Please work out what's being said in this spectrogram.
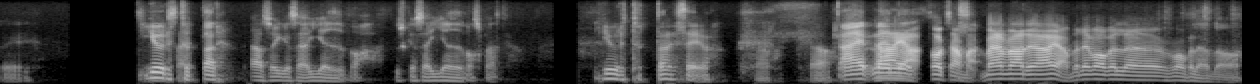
Det, Djurtuttar. alltså ingen säger djuvar. Du ska säga djuverspätt. Djurtuttar säger jag. Ja. Nej, men ja, ja, sak samma. Men, ja, ja, men det var väl, eh, var väl ändå...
